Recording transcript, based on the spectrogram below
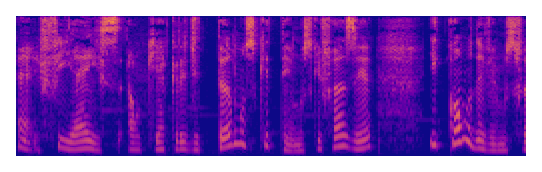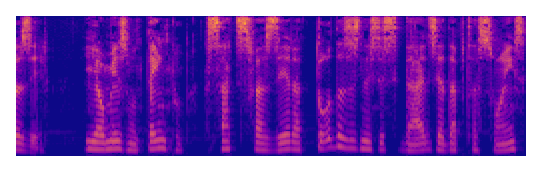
É, fiéis ao que acreditamos que temos que fazer e como devemos fazer. E, ao mesmo tempo, satisfazer a todas as necessidades e adaptações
